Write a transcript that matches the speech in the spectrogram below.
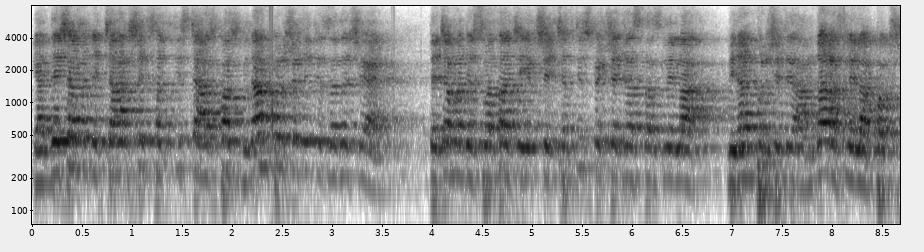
या देशामध्ये चारशे छत्तीसच्या आसपास विधान परिषदेचे सदस्य आहेत. त्याच्यामध्ये स्वतःचे एकशे छत्तीसपेक्षा जास्त असलेला विधान परिषदेचे आमदार असलेला पक्ष.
